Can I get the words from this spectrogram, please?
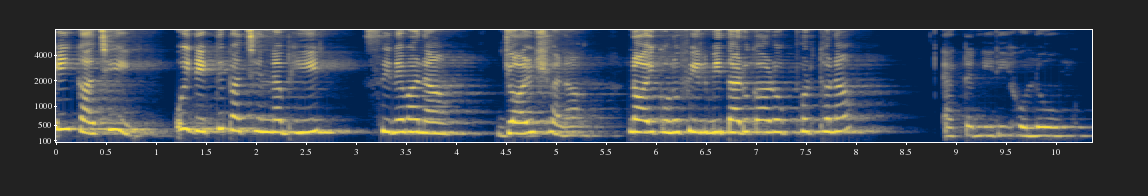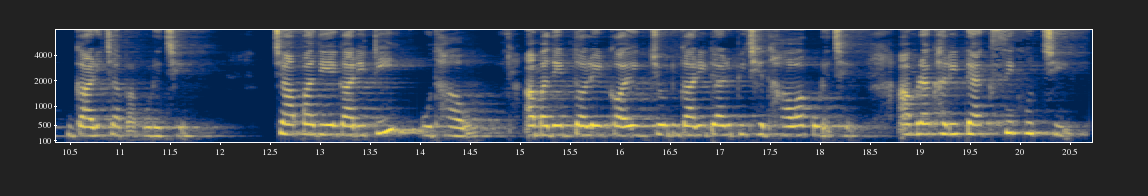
এই কাছেই। ওই দেখতে পাচ্ছেন না ভিড়। সিনেমা না, জলসা না। নয় কোনো ফিল্মি তারকার অভ্যর্থনা। একটা নিরীহ লোক গাড়ি চাপা পড়েছে। চাপা দিয়ে গাড়িটি উধাও। আমাদের দলের কয়েকজন গাড়িটার পিছে ধাওয়া করেছে। আমরা খালি ট্যাক্সি খুঁজছি।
